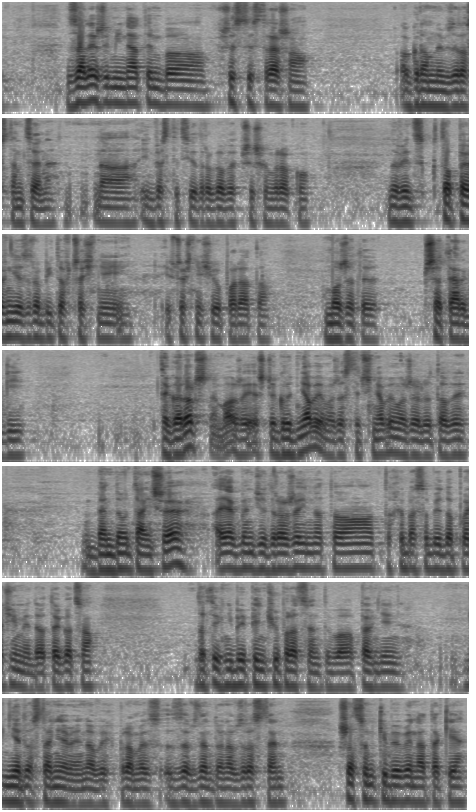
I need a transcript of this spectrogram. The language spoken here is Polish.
Zależy mi na tym, bo wszyscy straszą ogromnym wzrostem cen na inwestycje drogowe w przyszłym roku. No więc kto pewnie zrobi to wcześniej i wcześniej się upora, to może te przetargi tegoroczne, może jeszcze grudniowy, może styczniowy, może lutowy będą tańsze, a jak będzie drożej, no to, to chyba sobie dopłacimy do tego, co do tych niby 5%, bo pewnie nie dostaniemy nowych promes ze względu na wzrost cen. Szacunki były na takie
